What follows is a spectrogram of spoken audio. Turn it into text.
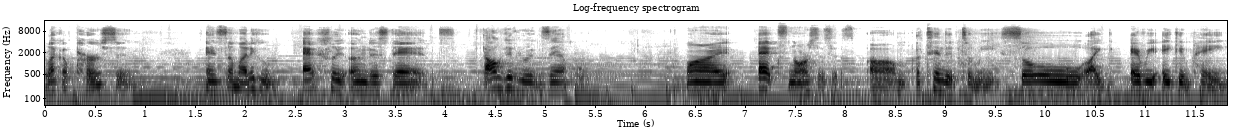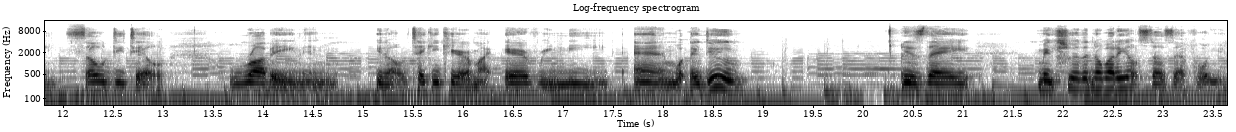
like a person and somebody who actually understands. I'll give you an example. My ex narcissist um, attended to me so like every ache and pain, so detailed, rubbing and you know, taking care of my every need. And what they do is they make sure that nobody else does that for you.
